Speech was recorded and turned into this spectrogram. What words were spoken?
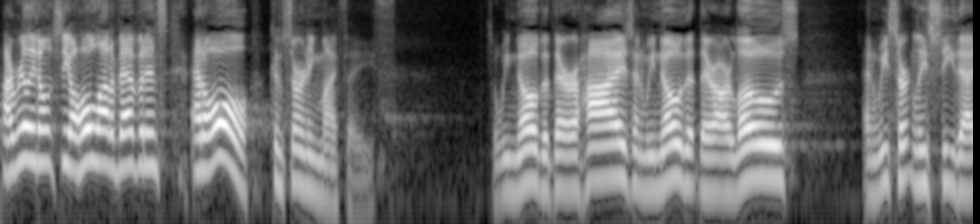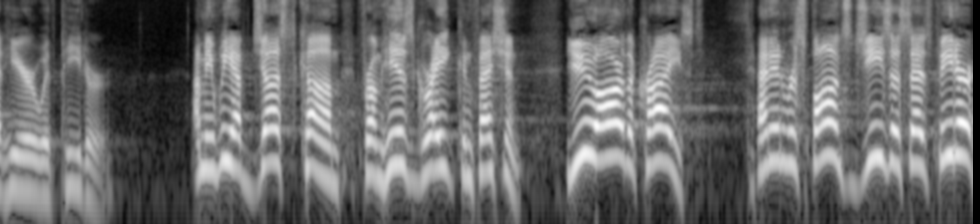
I really don't see a whole lot of evidence at all concerning my faith. So we know that there are highs and we know that there are lows. And we certainly see that here with Peter. I mean, we have just come from his great confession You are the Christ. And in response, Jesus says, Peter,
